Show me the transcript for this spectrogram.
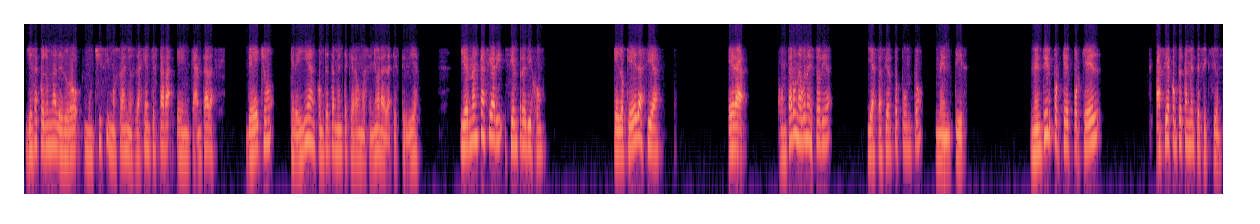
Y esa columna le duró muchísimos años. La gente estaba encantada. De hecho, creían completamente que era una señora la que escribía. Y Hernán Casiari siempre dijo que lo que él hacía era contar una buena historia y hasta cierto punto mentir. Mentir, ¿por qué? Porque él hacía completamente ficción.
